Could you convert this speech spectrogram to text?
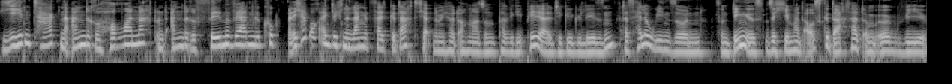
jeden Tag eine andere Horrornacht und andere Filme werden geguckt. Und ich habe auch eigentlich eine lange Zeit gedacht, ich habe nämlich heute auch mal so ein paar Wikipedia-Artikel gelesen, dass Halloween so ein, so ein Ding ist, sich jemand ausgedacht hat, um irgendwie,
